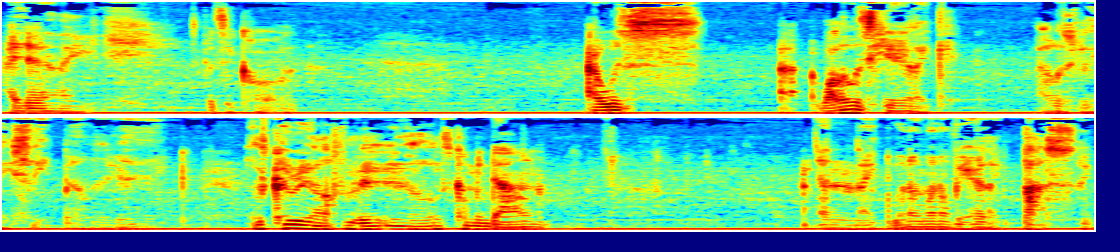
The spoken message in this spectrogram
I didn't like what's it called? I was uh, while I was here, like I was really asleep, but I was really, I was coming off of it, you know, I was coming down. And like when I went over here, like bus, like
